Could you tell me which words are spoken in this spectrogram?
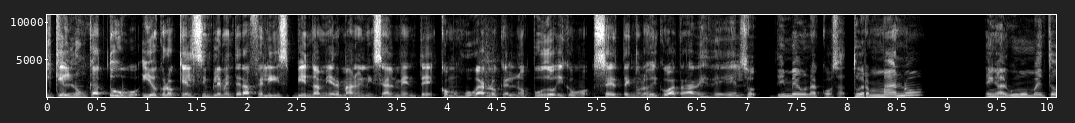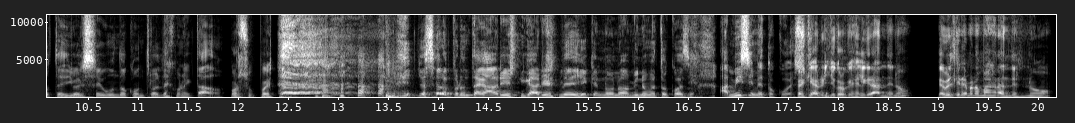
Y que él nunca tuvo. Y yo creo que él simplemente era feliz viendo a mi hermano inicialmente como jugar lo que él no pudo y como ser tecnológico a través de él. So, dime una cosa, ¿tu hermano en algún momento te dio el segundo control desconectado? Por supuesto. yo se lo pregunté a Gabriel y Gabriel me dijo que no, no, a mí no me tocó eso. A mí sí me tocó eso. Pero es que Gabriel yo creo que es el grande, ¿no? Gabriel tiene hermanos más grandes, no.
